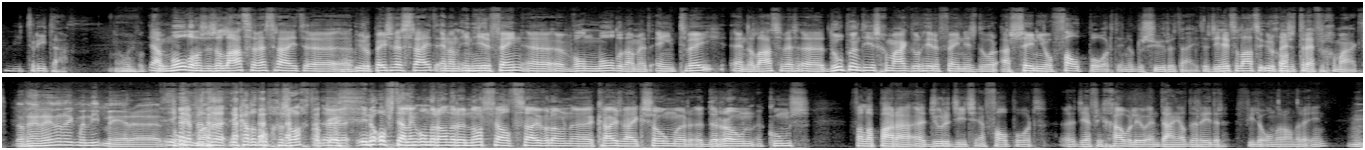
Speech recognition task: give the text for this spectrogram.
Mitrita. Over Ja, Molde was dus de laatste wedstrijd, eh, Ja. Europese wedstrijd. En dan in Heerenveen eh, eh, won Molde dan met 1-2. En de laatste eh, doelpunt die is gemaakt door Heerenveen is door Arsenio Valpoort in de blessuretijd. Dus die heeft de laatste Europese treffer gemaakt. Dat herinner ik me niet meer, eh, Tom, Ik, heb het, ik had het opgezocht. Eh, in de opstelling onder andere Noordveld, Zuiverloon, eh, Kruiswijk, Zomer, De Roon, Koems, Van La Parra, Djuricic en Valpoort. Eh, Jeffrey Gouweleeuw en Daniel de Ridder vielen onder andere in. Hm.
